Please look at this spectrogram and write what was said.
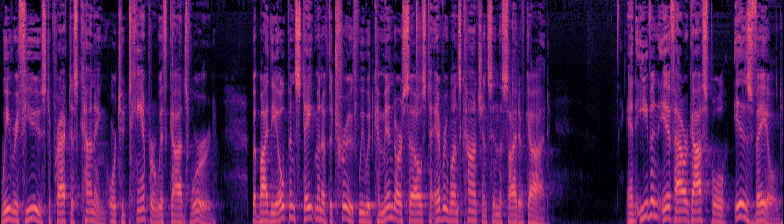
We refuse to practice cunning or to tamper with God's word. But by the open statement of the truth, we would commend ourselves to everyone's conscience in the sight of God. And even if our gospel is veiled,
